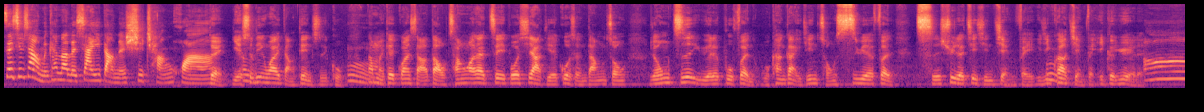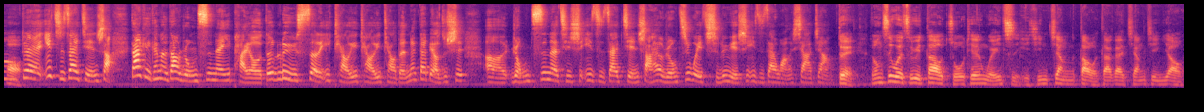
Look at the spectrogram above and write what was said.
在接下来我们看到的下一档呢是长华，对，也是另外一档电子股。嗯，那我们也可以观察到，长华在这一波下跌过程当中，融资余额的部分，我看看已经从四月份持续的进行减肥，已经快要减肥一个月了。哦，对，一直在减少。大家可以看得到融资那一排哦，都绿色的一条一条一条的，那代表就是呃融资呢其实一直在减少，还有融资维持率也是一直在往下降。对，融资维持率到昨天为止已经降到了大概将近要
